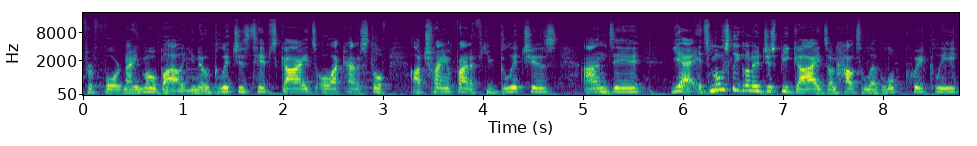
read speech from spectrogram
for Fortnite Mobile. You know, glitches, tips, guides, all that kind of stuff. I'll try and find a few glitches. And, uh, yeah, it's mostly going to just be guides on how to level up quickly,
